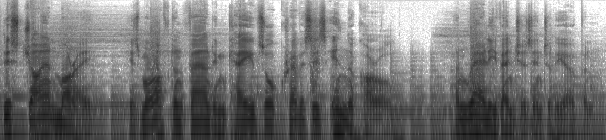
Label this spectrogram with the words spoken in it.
this giant moray is more often found in caves or crevices in the coral and rarely ventures into the open.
